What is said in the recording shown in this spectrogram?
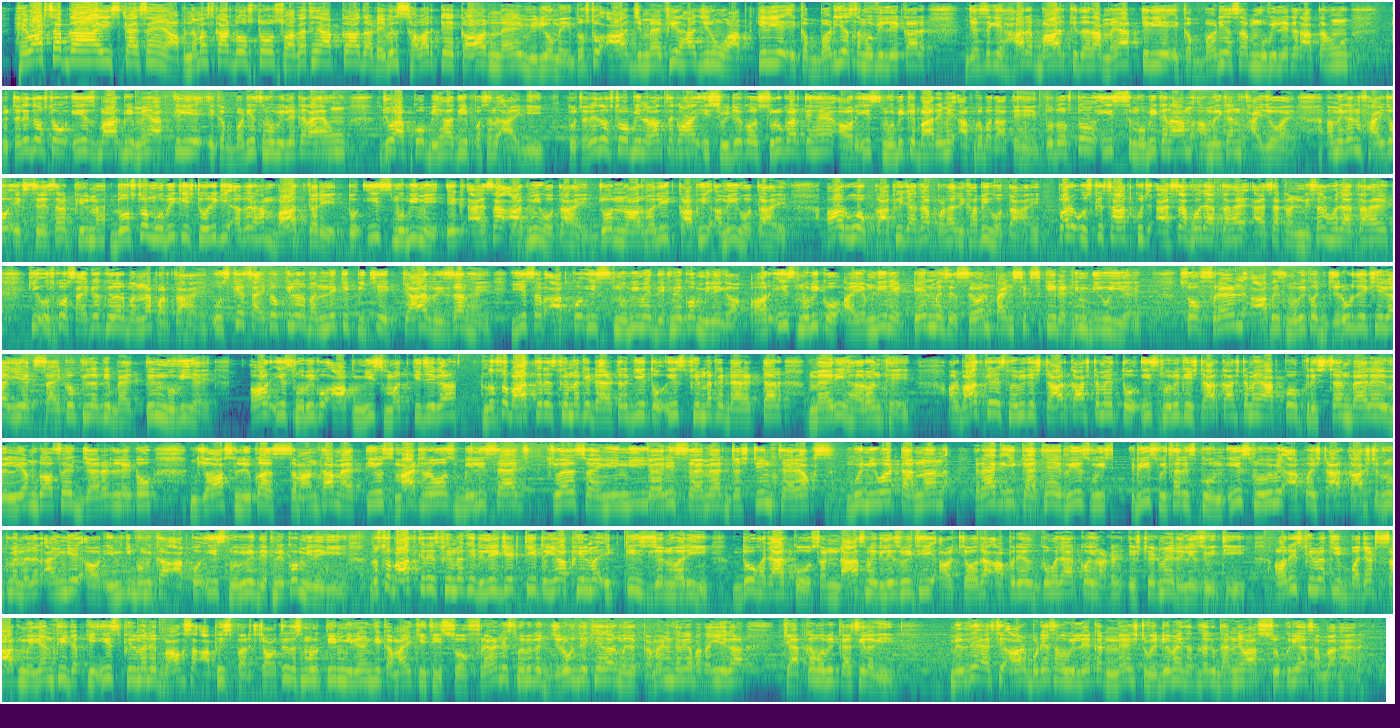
हे WhatsApp guys कैसे हैं आप? नमस्कार दोस्तों, स्वागत है आपका द डेविल सवर के एक और नए वीडियो में। दोस्तों, आज मैं फिर हाजिर हूँ आपके लिए एक बढ़िया सा मूवी लेकर। जैसे कि हर बार की तरह मैं आपके लिए एक बढ़िया सा मूवी लेकर आता हूँ। तो चलिए दोस्तों, इस बार भी मैं आपके लिए एक बढ़िया सा मूवी लेकर आया हूँ, जो आपको बेहद ही पसंद आएगी। तो चलिए दोस्तों, बिना वक्त तक इस वीडियो को शुरू करते हैं और इस मूवी के बारे में आपको बताते हैं। तो दोस्तों, इस मूवी का नाम अमेरिकन फाइजो है। अमेरिकन फाइजो एक सिलेसर फ़िल्म है। दोस्तों मूवी की स्टोरी की अगर हम बात करें तो इस मूवी में एक ऐसा आदमी होता है, जो नॉर्मली काफ़ी अमीर होता है और वो काफ़ी ज़्यादा पढ़ा लिखा भी होता है। पर उसके साथ कुछ ऐसा हो जाता है, ऐसा कंडीशन हो जाता है कि उसको साइकिल किलर बनना पड़ता है। उसके साइको किलर बनने के पीछे क्या रीजन है? ये सब आपको इस मूवी में देखने को मिलेगा और इस मूवी को आई ने 10 में से 7.6 की रेटिंग दी हुई है। सो फ्रेंड आप इस मूवी को ज़रूर देखिएगा। ये एक साइको किलर की बेहतरीन मूवी है। और इस मूवी को आप मिस मत कीजिएगा। दोस्तों, बात करें इस फ़िल्म के डायरेक्टर की तो इस फ़िल्म के डायरेक्टर मैरी हेरोन थे। और बात करें इस मूवी के स्टार कास्ट में तो इस मूवी के स्टार कास्ट में आपको Christian Bale Willem Dafoe Jared Leto Josh Lucas Samantha Mathis Matt Ross Bill Sage Chloe Sevigny Cara Seymour Justin Theroux Guinevere Turner Reg E Cathey Reese Reese Witherspoon. इस movie में आपको star caste group में नज़र आएँगे और इनकी भूमिका आपको इस मूवी में देखने को मिलेगी। दोस्तों, बात करें इस फ़िल्म की रिलीज़ डेट की तो यह फ़िल्म 21 जनवरी 2000 को संडास में रिलीज़ हुई थी और 14 अप्रैल 2000 को यूनाइटेड स्टेट में रिलीज़ हुई थी। और इस फ़िल्म की बजट सात मिलियन थी, जबकि इस फ़िल्म ने बॉक्स ऑफ़िस पर चौंतीस मिलियन की कमाई की थी। सो फ्रेंड, इस मूवी को ज़रूर देखिएगा और मुझे कमेंट करके बताइएगा कि आपका मूवी कैसी लगी। मिलते हैं ऐसी और बढ़िया सा मूवी लेकर नेक्स्ट वीडियो में। तब तक धन्यवाद, शुक्रिया सबा खैर।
